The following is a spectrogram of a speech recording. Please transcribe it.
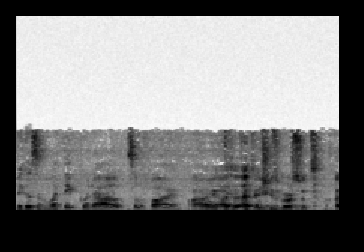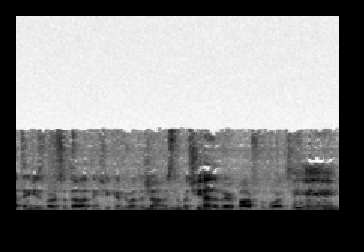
because of what they put out so far. I, I, th- I think she's versatile. I think she's versatile. I think she can do other genres too. But she has a very powerful voice. Mm-mm.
